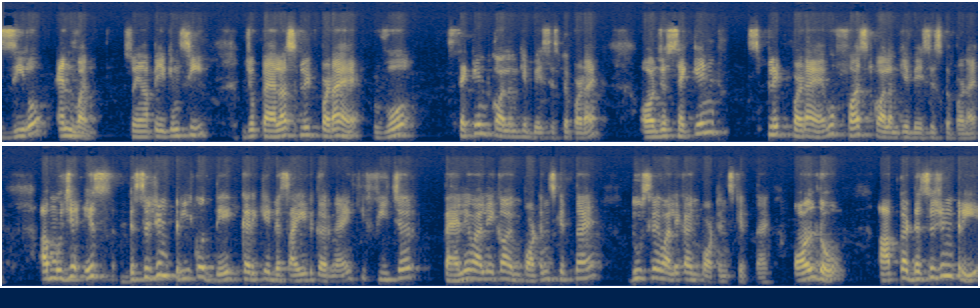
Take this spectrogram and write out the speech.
ज़ीरो एंड वन सो यहाँ पे यू कैन सी जो पहला स्प्लिट पड़ा है, वो सेकेंड कॉलम के बेसिस पे पड़ा है और जो सेकेंड स्प्लिट पड़ा है, वो फ़र्स्ट कॉलम के बेसिस पे पड़ा है। अब मुझे इस डिसीज़न ट्री को देख करके डिसाइड करना है कि फीचर पहले वाले का इंपॉर्टेंस कितना है दूसरे वाले का इंपॉर्टेंस कितना है? ऑल आपका डिसीज़न ट्री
